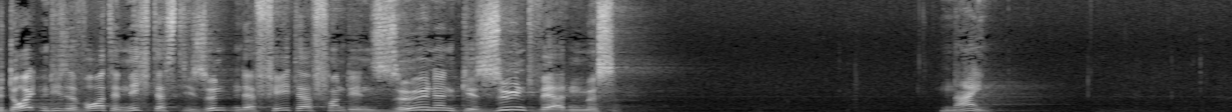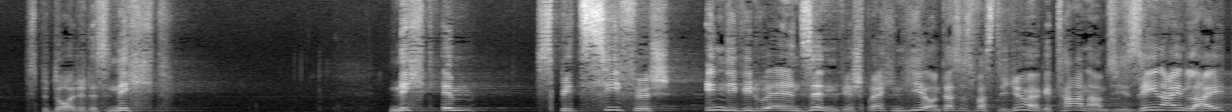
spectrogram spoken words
Bedeuten diese Worte nicht, dass die Sünden der Väter von den Söhnen gesühnt werden müssen? Nein. Das bedeutet es nicht. Nicht im spezifisch individuellen Sinn. Wir sprechen hier, und das ist, was die Jünger getan haben. Sie sehen ein Leid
